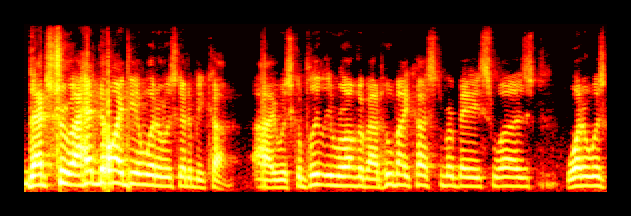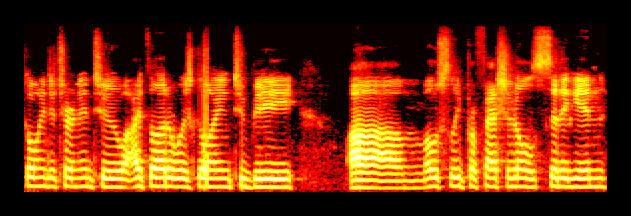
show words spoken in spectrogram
That's true. I had no idea what it was going to become. I was completely wrong about who my customer base was, what it was going to turn into. I thought it was going to be um, mostly professionals sitting in,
